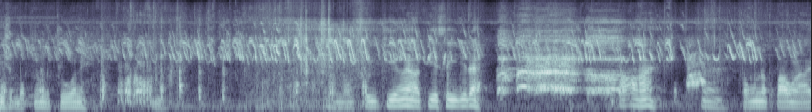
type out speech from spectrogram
3សបុកនឹងមកជួនេះមកពីជាងហើយអត់ជាស៊ីទៀតដែរអត់ហើយត្រង់នៅប៉ោងឡើយ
